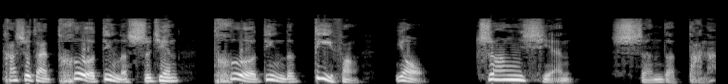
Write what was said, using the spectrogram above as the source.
他是在特定的时间、特定的地方要彰显神的大能，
